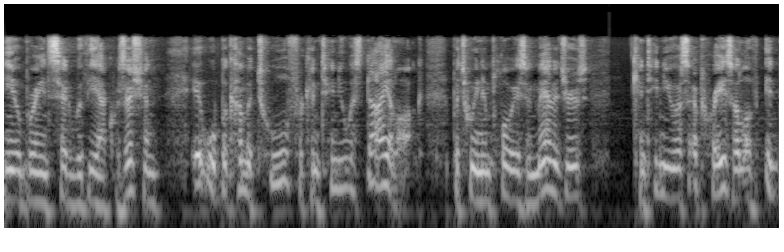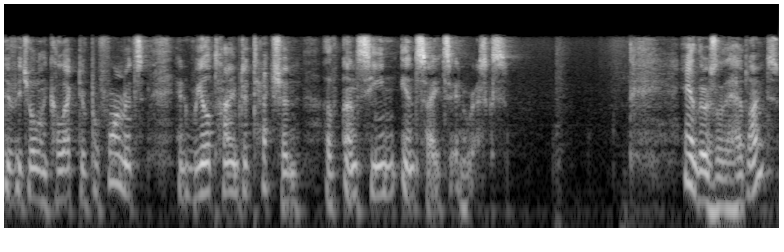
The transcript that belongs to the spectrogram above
NeoBrain said with the acquisition, it will become a tool for continuous dialogue between employees and managers, continuous appraisal of individual and collective performance, and real time detection of unseen insights and risks. And those are the headlines.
